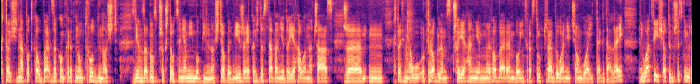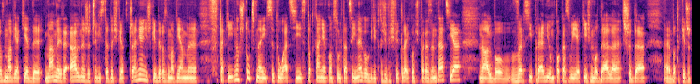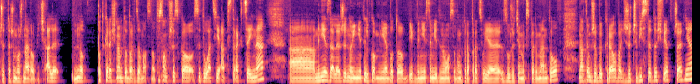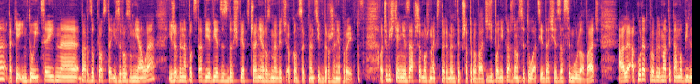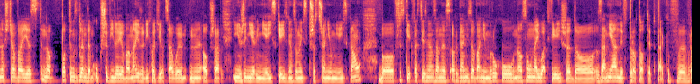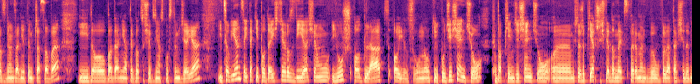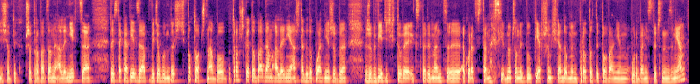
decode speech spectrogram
ktoś napotkał bardzo konkretną trudność związaną z przekształceniami mobilnościowymi, że jakaś dostawa nie dojechała na czas, że mm, ktoś miał problem z przejechaniem rowerem, bo infrastruktura była nieciągła i tak dalej. I łatwiej się o tym wszystkim rozmawia, kiedy mamy realne, rzeczywiste doświadczenie, niż kiedy rozmawiamy w takiej no, sztucznej sytuacji spotkania konsultacyjnego, gdzie ktoś wyświetla jakąś prezentację, no albo w wersji premium pokazuje jakieś modele 3D, e, bo takie rzeczy też można robić. Ale no, podkreślam to bardzo mocno. To są wszystko sytuacje abstrakcyjne, a mnie zależy, no i nie tylko mnie, bo to jakby nie jestem jedyną osobą, która pracuje z użyciem eksperymentów, na tym, żeby kreować rzeczywiste doświadczenie, takie intuicyjne, bardzo proste i zrozumiałe, i żeby na podstawie wiedzy z doświadczenia rozmawiać o konsekwencji wdrożenia projektów. Oczywiście nie zawsze można eksperymenty przeprowadzić, bo nie każdą sytuację da się zasymulować, ale akurat problematyka mobilnościowa jest no, pod tym względem uprzywilejowana, jeżeli chodzi o cały mm, obszar inżynierii miejskiej związanej z przestrzenią miejską, bo wszystkie kwestie związane z organizowaniem ruchu no, są najłatwiejsze do zamiany w prototyp, tak, w, w rozwiązanie tymczasowe i do badania tego, co się w związku z tym dzieje. I co więcej, takie podejście rozwija się już od lat, o Jezu, no kilkudziesięciu, chyba pięćdziesięciu. E, myślę, że pierwszy świadomy eksperyment był w latach 70. przeprowadzony, ale nie chcę. To jest taka wiedza, powiedziałbym, dość potoczna, bo troszkę to badam, ale nie aż tak dokładnie, żeby, żeby wiedzieć, który eksperyment y, akurat w Stanach Zjednoczonych był pierwszym świadomym prototypowaniem urbanistycznym zmian.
